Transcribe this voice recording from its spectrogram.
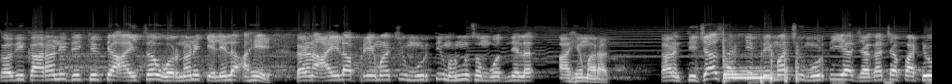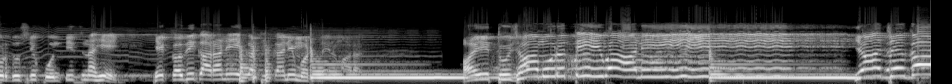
कविकारांनी देखील त्या आईचं वर्णन केलेलं आहे. कारण आईला प्रेमाची मूर्ती म्हणून संबोधलेलं आहे महाराज. कारण तिच्यासारखी प्रेमाची मूर्ती या जगाच्या पाठीवर दुसरी कोणतीच नाही. हे कविकाराने एका ठिकाणी म्हटले महाराज. आई तुझ्या मूर्तीवाणी या जगा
